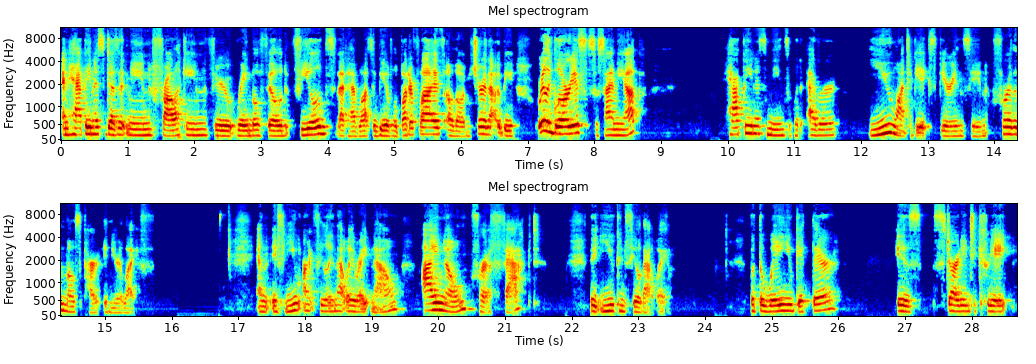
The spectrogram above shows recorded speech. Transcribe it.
And happiness doesn't mean frolicking through rainbow filled fields that have lots of beautiful butterflies, although I'm sure that would be really glorious, so sign me up. Happiness means whatever you want to be experiencing for the most part in your life. And if you aren't feeling that way right now, I know for a fact that you can feel that way. But the way you get there is starting to create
